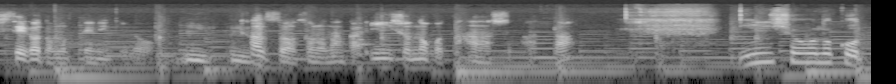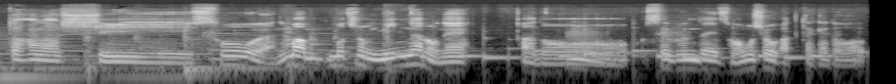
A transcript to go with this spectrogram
していこうと思ってんねんけど、うんうんカズとはそのなんか印象に残った話とかあった？印象残った話そうやねまあもちろんみんなのねあのーセブンデイズも面白かったけど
